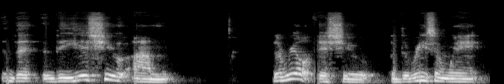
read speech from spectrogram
the the issue, um, the real issue, the reason we,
